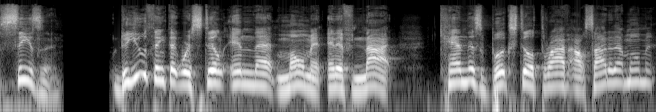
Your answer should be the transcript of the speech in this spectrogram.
season. Do you think that we're still in that moment? And if not, can this book still thrive outside of that moment?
